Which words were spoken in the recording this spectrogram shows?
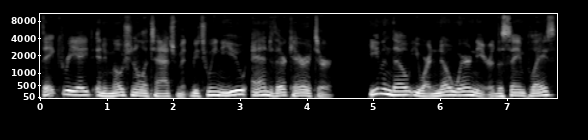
They create an emotional attachment between you and their character, even though you are nowhere near the same place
